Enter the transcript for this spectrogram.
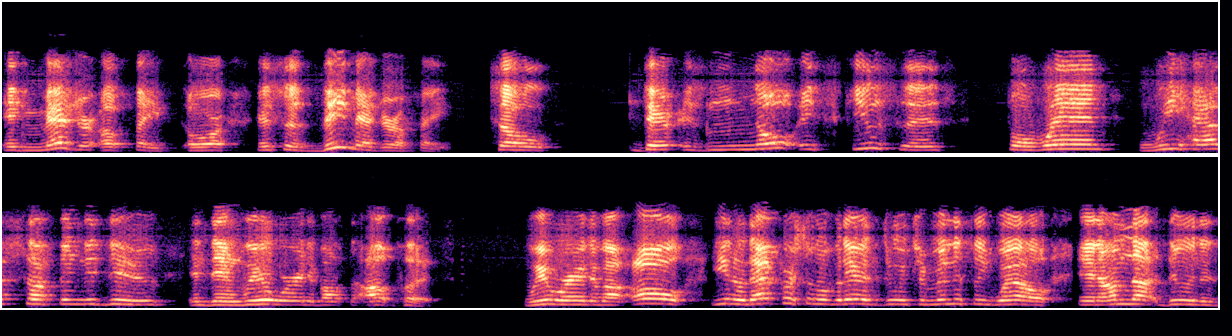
A measure of faith, or it says the measure of faith. So there is no excuses for when we have something to do and then we're worried about the outputs. We're worried about, oh, you know, that person over there is doing tremendously well and I'm not doing his,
